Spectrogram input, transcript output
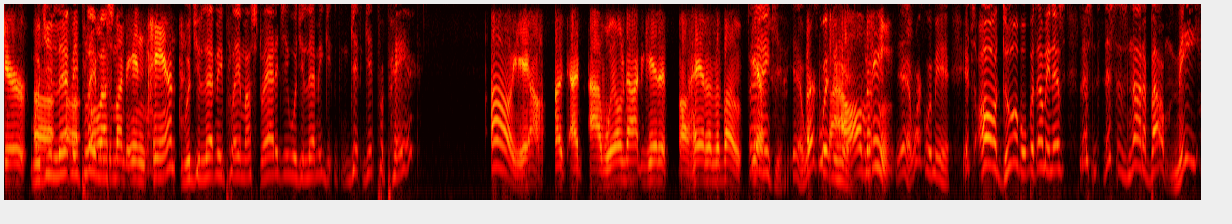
your would you let uh, me play my ultimate intent? Would you let me play my strategy? Would you let me get get, get prepared? Oh yeah, I, I, I will not get it ahead of the boat. Thank yes. you. Yeah, work with By me here. all means. Yeah, work with me here. It's all doable, but I mean, there's listen. This is not about me.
